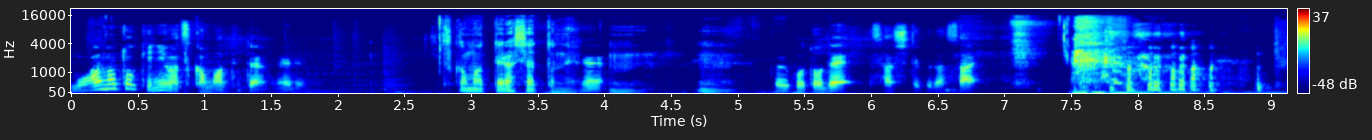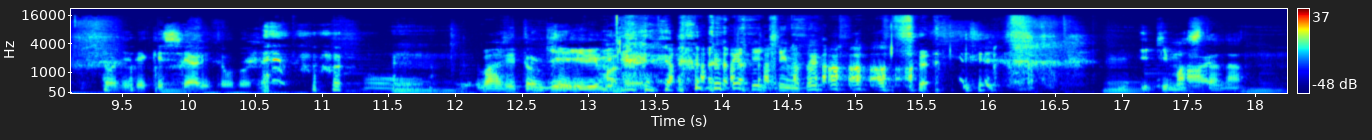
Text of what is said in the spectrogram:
もうあの時には捕まってたよね、でも。捕まってらっしゃったね。ねうん。うん。ということで、察してください。人に歴史ありってことでね。もううん割とギリギリまで行きまうん行きましたなう。ん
